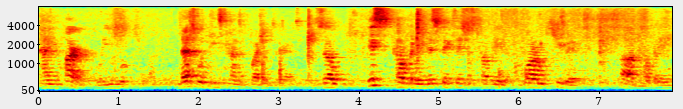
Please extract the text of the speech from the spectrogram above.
How do you hire? What do you look for? And that's what these kinds of questions are answering. So this company, this fictitious company, the Quantum Qubit uh, company,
